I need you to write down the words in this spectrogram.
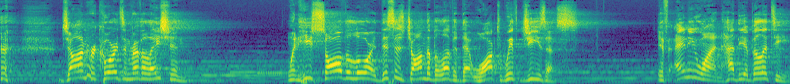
John records in Revelation when he saw the Lord, this is John the beloved that walked with Jesus. If anyone had the ability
